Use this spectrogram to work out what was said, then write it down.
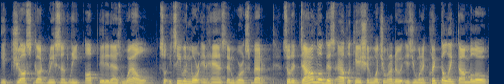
It just got recently updated as well, so it's even more enhanced and works better. So to download this application, what you want to do is you want to click the link down below.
